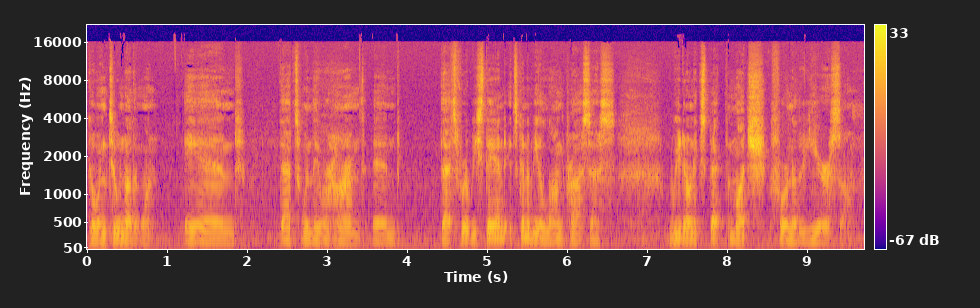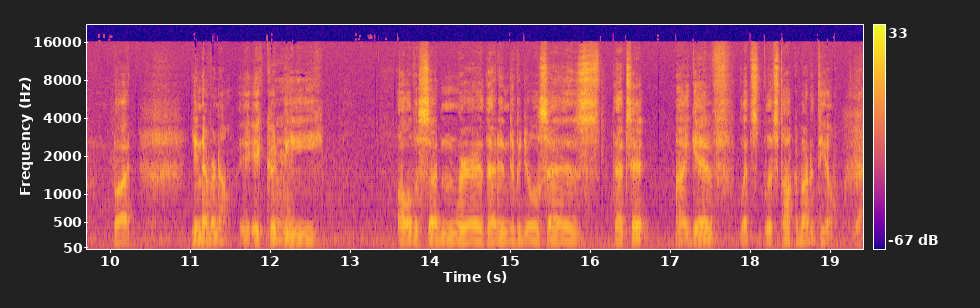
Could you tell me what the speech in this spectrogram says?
going to another one. And that's when they were harmed. And that's where we stand. It's going to be a long process. We don't expect much for another year or so, but you never know. It, it could mm-hmm. be all of a sudden where that individual says, "That's it, I give. Let's let's talk about a deal. Yeah.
